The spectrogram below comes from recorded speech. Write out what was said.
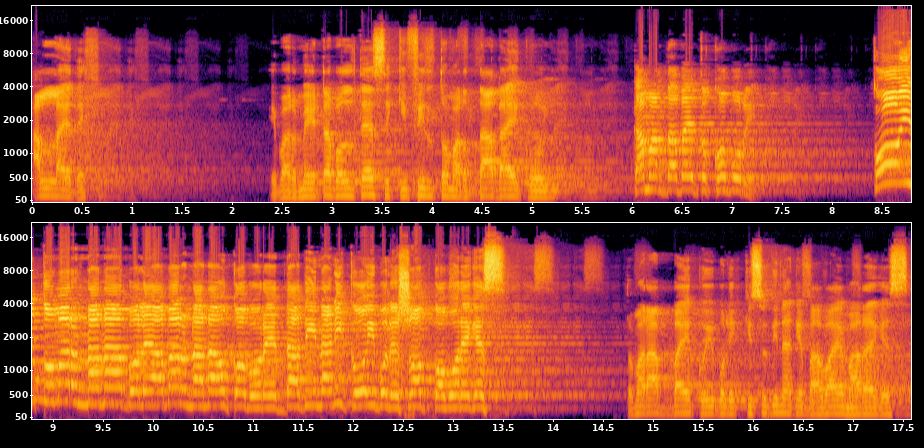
আল্লাহ দেখে। এবার মেয়েটা বলতে আছে কি ফিল তোমার দাদায় কই? কামার দাদায় তো কবরে। কই তোমার নানা? বলে, আমার নানাও কবরে। দাদি, নানি কই? বলে, সব কবরে গেছে। তোমার আব্বায় কই? বলে, কিছুদিন আগে বাবায় মারা গেছে।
